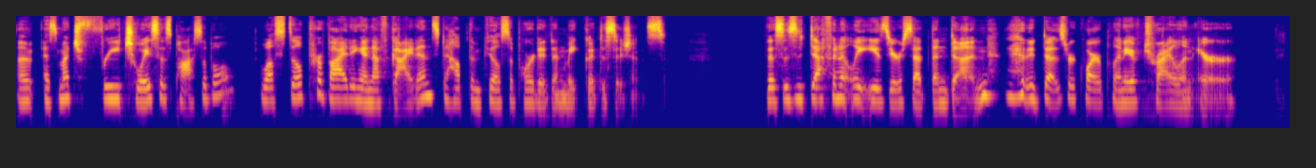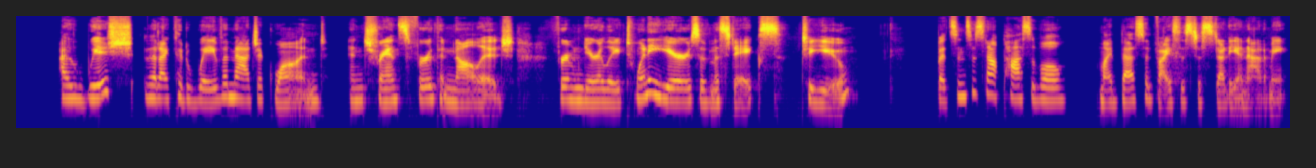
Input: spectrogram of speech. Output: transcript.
uh, as much free choice as possible, while still providing enough guidance to help them feel supported and make good decisions. This is definitely easier said than done, and it does require plenty of trial and error. I wish that I could wave a magic wand and transfer the knowledge from nearly 20 years of mistakes to you. But since it's not possible, my best advice is to study anatomy.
